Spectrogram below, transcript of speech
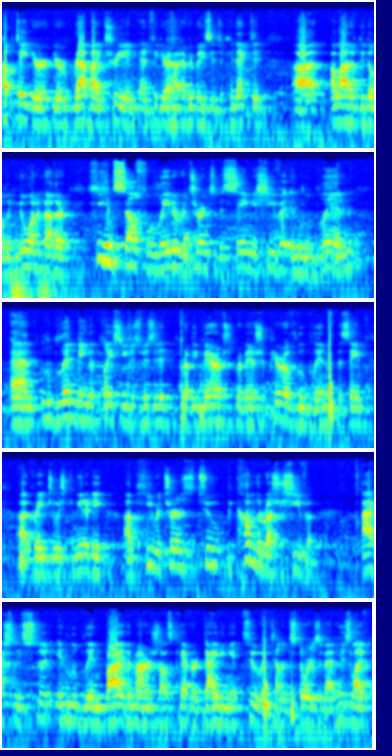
update your, your rabbi tree and, and figure out how everybody's interconnected. Uh, a lot of Gedolim knew one another. He himself will later return to the same yeshiva in Lublin, and Lublin being the place you just visited, Rabbi Meir, Rabbi Meir Shapiro of Lublin, from the same uh, great Jewish community. Um, he returns to become the Rosh Yeshiva. I actually stood in Lublin by the Maharshal's kever, guiding it too, and telling stories about his life.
